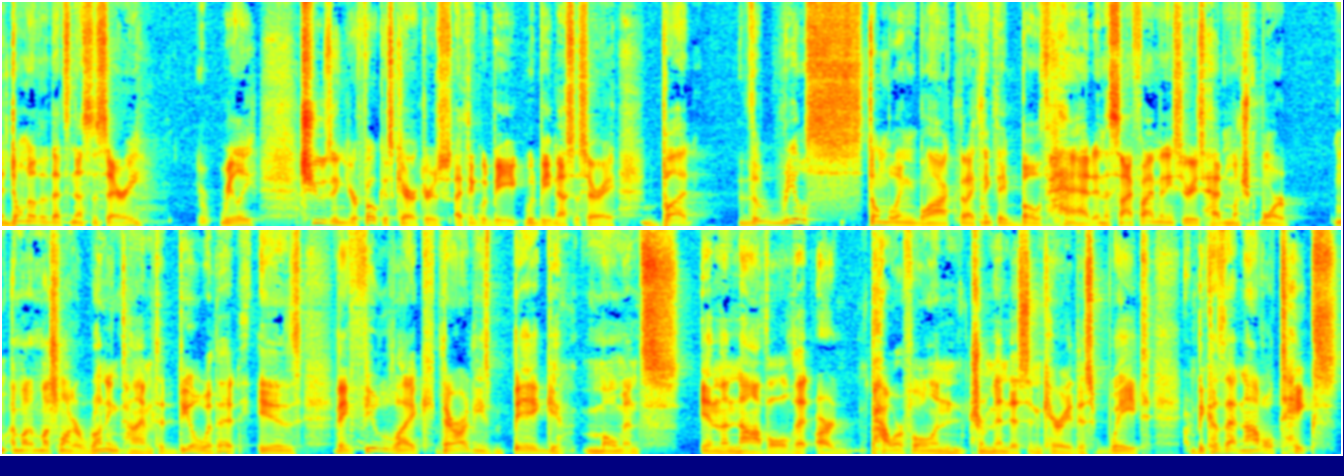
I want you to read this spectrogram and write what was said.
I don't know that that's necessary really. Choosing your focus characters I think would be would be necessary. But the real stumbling block that I think they both had, and the sci-fi miniseries had much more a much longer running time to deal with it is they feel like there are these big moments in the novel that are powerful and tremendous and carry this weight because that novel takes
